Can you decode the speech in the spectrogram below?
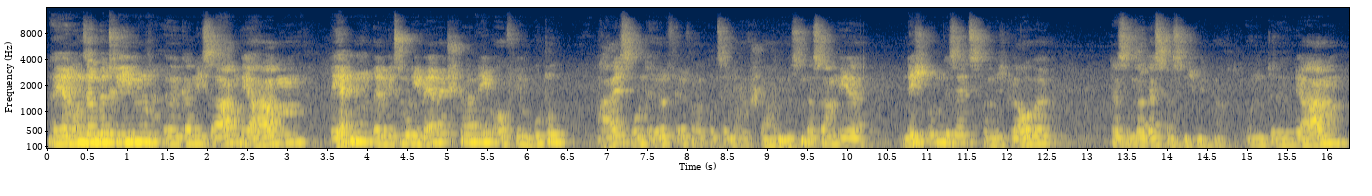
Naja, in unseren Betrieben äh, kann ich sagen, wir haben, wir hätten, wenn wir jetzt nur die Mehrwertsteuer nehmen, auf dem Brutto Preis rund 11, 1100 Prozent aufschlagen müssen. Das haben wir nicht umgesetzt, weil ich glaube, dass unser Gast das nicht mitmacht. Und äh, wir haben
